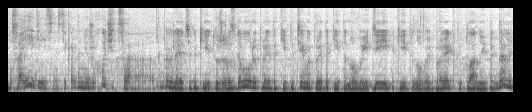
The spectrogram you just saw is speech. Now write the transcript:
По своей деятельности, когда мне уже хочется... Ну, Появляются какие-то уже разговоры про это, какие-то темы про это, какие-то новые идеи, какие-то новые проекты, планы и так далее.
